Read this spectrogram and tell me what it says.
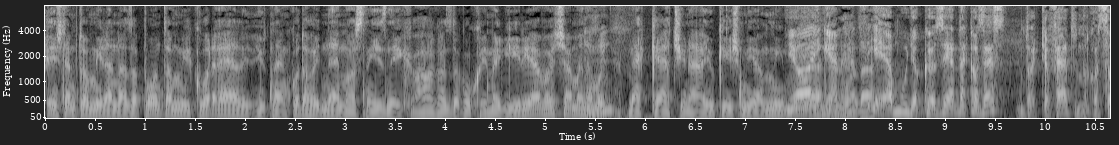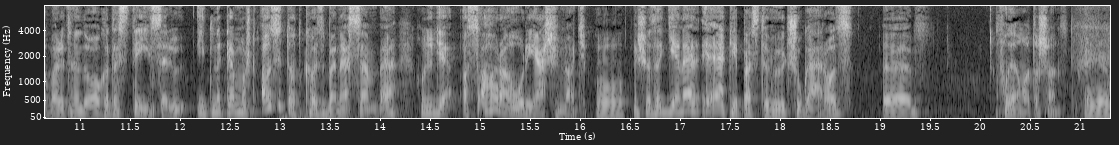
és nem tudom, mi lenne az a pont, amikor eljutnánk oda, hogy nem azt néznék a gazdagok, hogy megírja vagy sem, hanem uh-huh. hogy meg kell csináljuk, és mi, a, mi, mi Ja, lehet igen, hát megoldás. figyelj, amúgy a közérdek az ezt mutatja, fel tudnak ott szabadítani dolgokat, ez tényszerű. Itt nekem most az jutott közben eszembe, hogy ugye a Szahara óriási nagy, uh-huh. és ez egy ilyen el- elképesztő hőt sugároz ö, folyamatosan. Igen.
